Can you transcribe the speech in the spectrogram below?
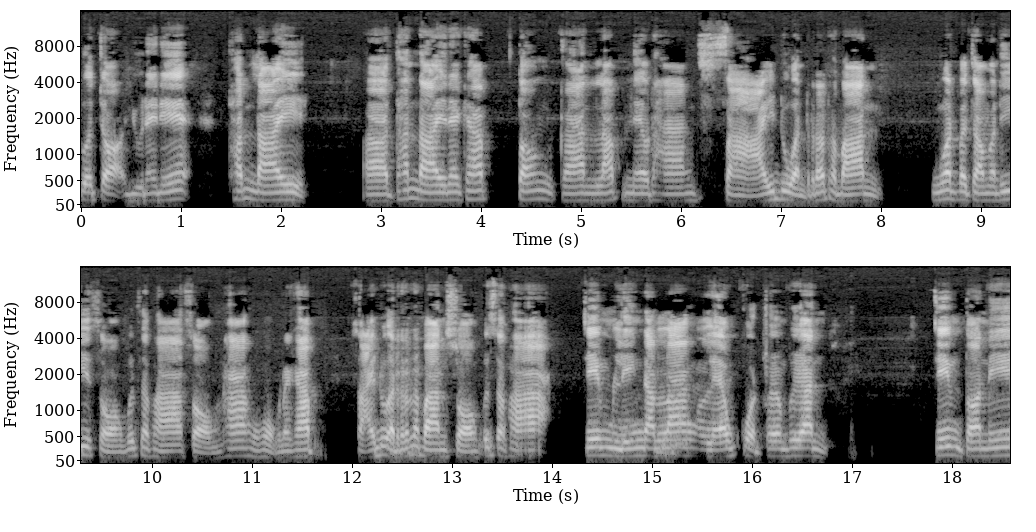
ตัวเจาะอยู่ในนี้ ท่านใดอ่าท่านใดนะครับ ต้องการรับแนวทางสายด่วนรัฐบาล งวดประจำวันที่ 2 พฤษภาสองห้าหกหกนะครับ สายด่วนรัฐบาล 2 พฤษภาจิ้มลิงก์ด้านล่างแล้วกดเพิ่มเพื่อน จิ้มตอนนี้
